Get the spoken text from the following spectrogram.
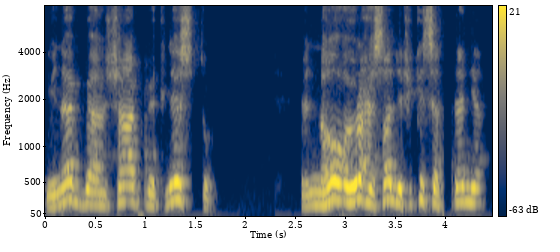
ينبه عن شعب كنيسته إن هو يروح يصلي في كنيسة ثانية أمم،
